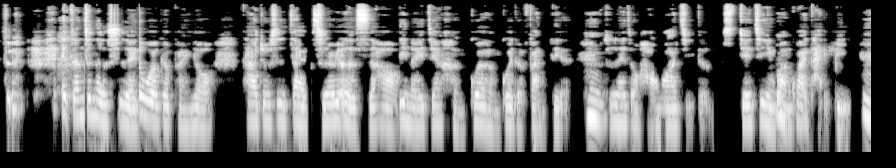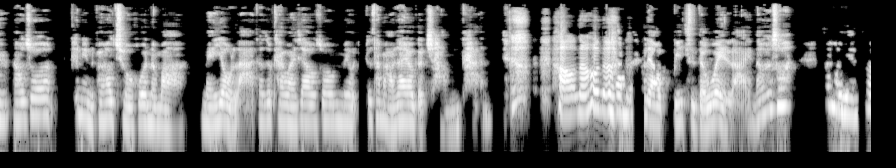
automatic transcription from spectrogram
哎，真真的是哎，就我有个朋友，他就是在十二月二十四号订了一间很贵很贵的饭店，嗯，就是那种豪华级的，接近万块台币，嗯，然后说跟你女朋友求婚了吗？没有啦，他就开玩笑说没有，就他们好像有个长谈，好，然后呢，他们聊彼此的未来，然后就说。这么严重？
